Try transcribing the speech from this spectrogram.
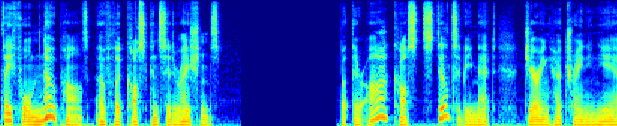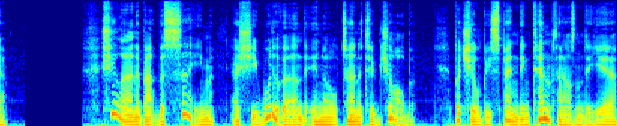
They form no part of the cost considerations. But there are costs still to be met during her training year. She'll earn about the same as she would have earned in an alternative job, but she'll be spending 10,000 a year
